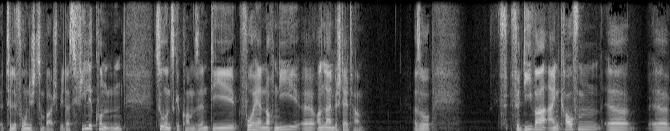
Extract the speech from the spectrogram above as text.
äh, telefonisch zum Beispiel, dass viele Kunden zu uns gekommen sind, die vorher noch nie äh, online bestellt haben. Also für die war Einkaufen, äh, äh,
